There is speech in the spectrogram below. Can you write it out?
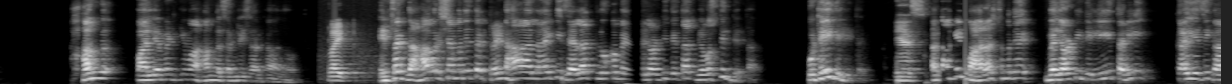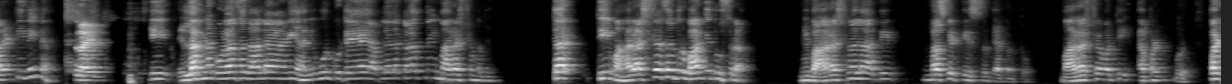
हंग पार्लियामेंट किंवा हंग असेंब्ली सारखा आला होता? राईट इनफॅक्ट दहा वर्षामध्ये तर ट्रेंड हा आलाय की ज्याला लोक मेजॉरिटी देतात व्यवस्थित देतात. कुठेही दिली तरी. येस आता अगेन महाराष्ट्रामध्ये मेजॉरिटी दिली तरी काही याची गॅरंटी नाही ना. राईट की लग्न कोणाचं झालं आणि हनीमून कुठे आहे आपल्याला कळत नाही महाराष्ट्रामध्ये. तर ती महाराष्ट्राचं दुर्भाग्य दुसरा. मी महाराष्ट्राला अगदी बास्केट केस सध्या करतो. महाराष्ट्रावरती आपण पण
